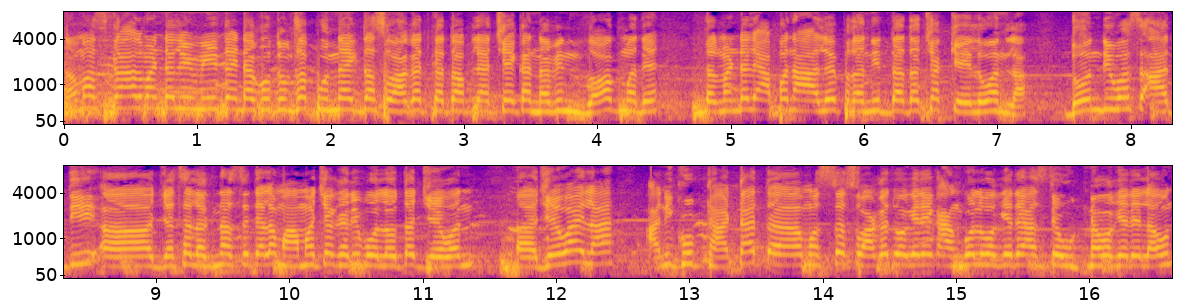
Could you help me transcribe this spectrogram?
नमस्कार मंडळी मी टेंडाकू तुमचं पुन्हा एकदा स्वागत करतो आपल्या आजच्या एका नवीन ब्लॉगमध्ये तर मंडळी आपण आलोय प्रणित दादाच्या केलवनला. दोन दिवस आधी ज्याचं लग्न असतं त्याला मामाच्या घरी बोलवतात जेवण जेवायला आणि खूप थाटात मस्त स्वागत वगैरे एक अंघोळ वगैरे असते उठणं वगैरे लावून.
